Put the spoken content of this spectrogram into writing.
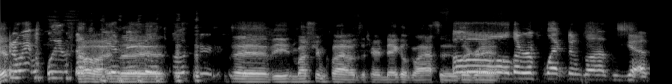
Yep. can we please have Oh, be a and the- The the mushroom clouds and her Nagel glasses are great. Oh, the reflective glasses. Yes,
